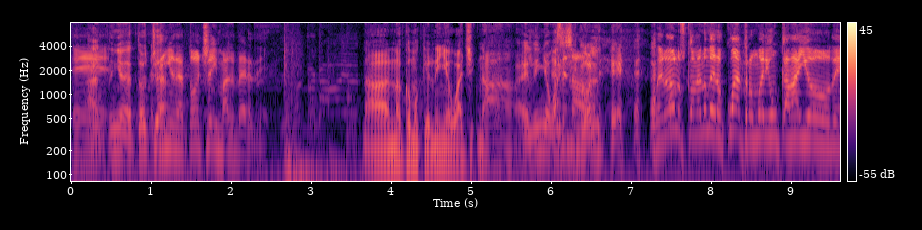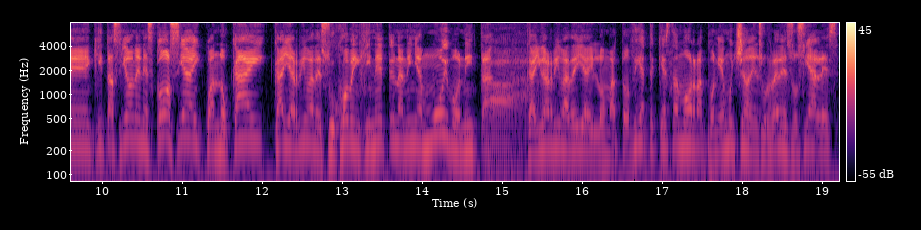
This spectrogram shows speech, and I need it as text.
Eh, Al niño de Atocha. El niño de Atocha y Malverde. No, no como que el niño guachi. No. El niño Ese no. Bueno, vamos con la número 4. Muere un caballo de equitación en Escocia y cuando cae, cae arriba de su joven jinete, una niña muy bonita. Ah. Cayó arriba de ella y lo mató. Fíjate que esta morra ponía mucho en sus redes sociales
